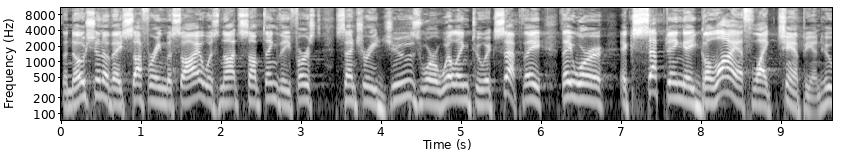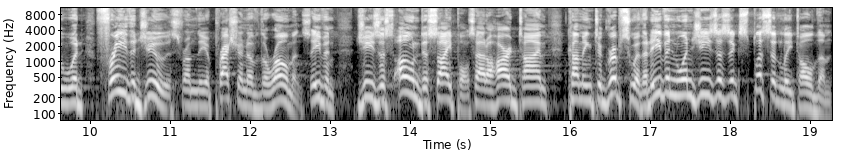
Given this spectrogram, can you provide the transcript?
The notion of a suffering Messiah was not something the first century Jews were willing to accept. They, they were accepting a Goliath like champion who would free the Jews from the oppression of the Romans. Even Jesus' own disciples had a hard time coming to grips with it, even when Jesus explicitly told them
